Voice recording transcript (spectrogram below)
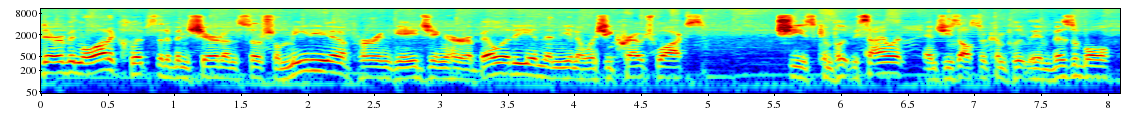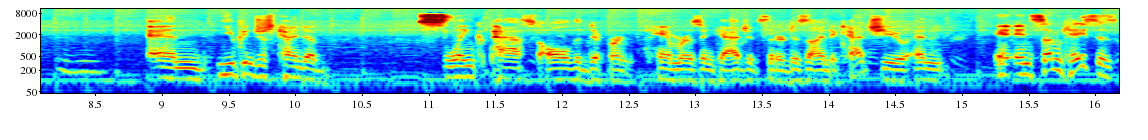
there have been a lot of clips that have been shared on social media of her engaging her ability, and then you know when she crouch walks, she's completely silent and she's also completely invisible, mm-hmm. and you can just kind of slink past all the different cameras and gadgets that are designed to catch you. And in, in some cases,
